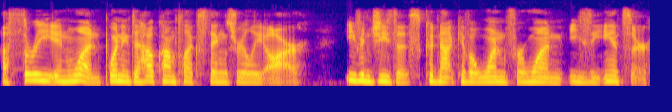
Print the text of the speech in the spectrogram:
a three in one, pointing to how complex things really are. Even Jesus could not give a one for one easy answer.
